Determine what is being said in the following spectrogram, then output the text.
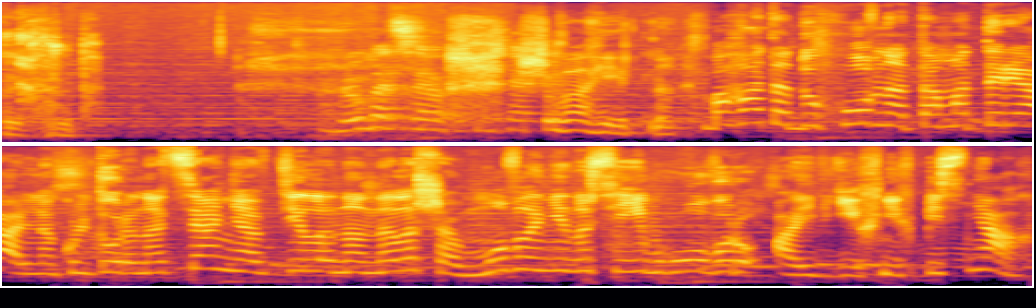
вона груба. Груба це вагітна. Багата духовна та матеріальна культура нацяння втілена не лише в мовленні носіїв говору, а й в їхніх піснях.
